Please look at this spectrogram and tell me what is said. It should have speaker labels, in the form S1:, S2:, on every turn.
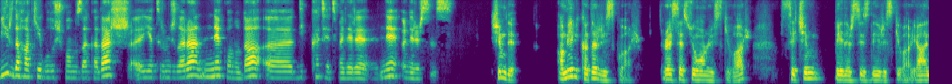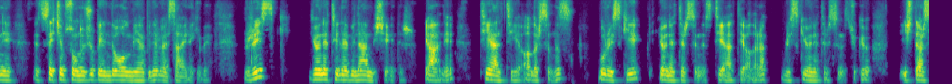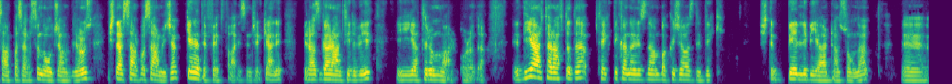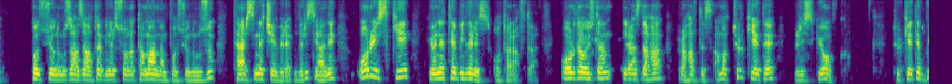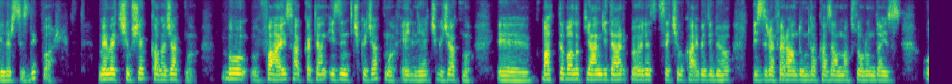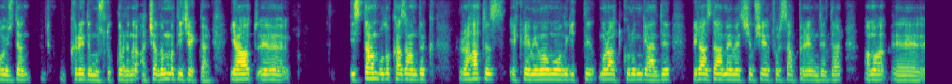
S1: Bir dahaki buluşmamıza kadar e, yatırımcılara ne konuda e, dikkat etmelerini önerirsiniz?
S2: Şimdi Amerika'da risk var. Resesyon riski var. Seçim belirsizliği riski var. Yani e, seçim sonucu belli olmayabilir vesaire gibi. Risk yönetilebilen bir şeydir. Yani TLT alırsınız. Bu riski yönetirsiniz. TLT alarak riski yönetirsiniz. Çünkü işler sarpa sararsa ne olacağını biliyoruz. İşler sarpa sarmayacak. Gene de FED faiz inecek. Yani biraz garantili bir yatırım var orada. E, diğer tarafta da teknik analizden bakacağız dedik. İşte belli bir yerden sonra e, pozisyonumuzu azaltabiliriz. Sonra tamamen pozisyonumuzu tersine çevirebiliriz. Yani o riski yönetebiliriz o tarafta. Orada o yüzden biraz daha rahatız. Ama Türkiye'de risk yok. Türkiye'de belirsizlik var. Mehmet Şimşek kalacak mı? Bu faiz hakikaten izin çıkacak mı? 50'ye çıkacak mı? E, battı balık yan gider. Böyle seçim kaybediliyor. Biz referandumda kazanmak zorundayız. O yüzden kredi musluklarını açalım mı diyecekler. Yahut e, İstanbul'u kazandık. Rahatız. Ekrem İmamoğlu gitti. Murat Kurum geldi. Biraz daha Mehmet Şimşek'e fırsat verelim dediler. Ama e,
